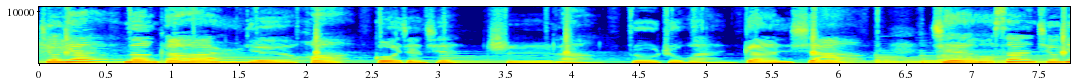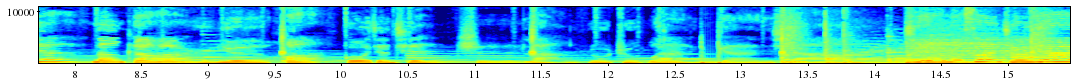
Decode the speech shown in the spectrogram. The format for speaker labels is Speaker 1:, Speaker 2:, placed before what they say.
Speaker 1: 九月，能看二月花。过江千尺浪，入竹万竿下。借我三九叶，能看二月花。过江千尺浪，入竹万竿下。借我三九叶。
